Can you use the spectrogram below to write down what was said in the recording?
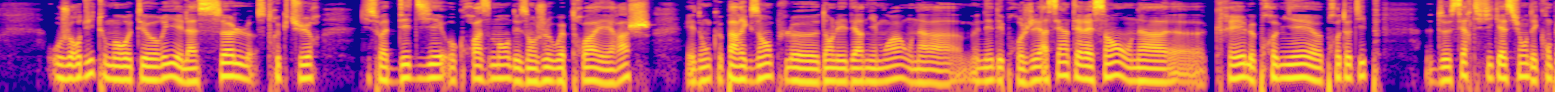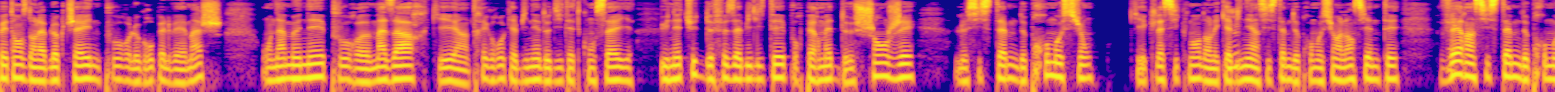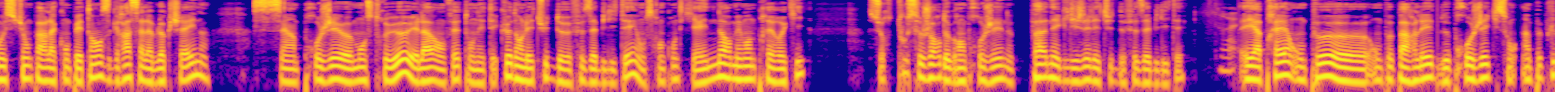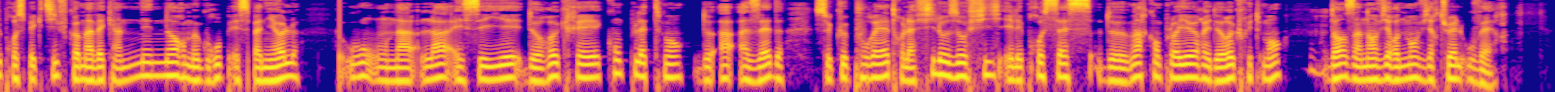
Aujourd'hui, Tomorrow Theory est la seule structure qui soit dédiée au croisement des enjeux Web 3 et RH. Et donc, par exemple, dans les derniers mois, on a mené des projets assez intéressants. On a créé le premier prototype de certification des compétences dans la blockchain pour le groupe LVMH. On a mené pour euh, Mazar, qui est un très gros cabinet d'audit et de conseil, une étude de faisabilité pour permettre de changer le système de promotion qui est classiquement dans les mmh. cabinets un système de promotion à l'ancienneté vers un système de promotion par la compétence grâce à la blockchain. C'est un projet euh, monstrueux et là en fait on n'était que dans l'étude de faisabilité. On se rend compte qu'il y a énormément de prérequis sur tout ce genre de grands projets, ne pas négliger l'étude de faisabilité. Et après, on peut euh, on peut parler de projets qui sont un peu plus prospectifs, comme avec un énorme groupe espagnol où on a là essayé de recréer complètement de A à Z ce que pourrait être la philosophie et les process de marque employeur et de recrutement mhm. dans un environnement virtuel ouvert.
